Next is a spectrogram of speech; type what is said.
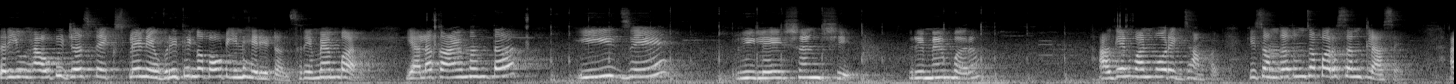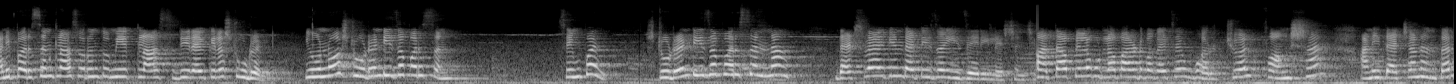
तर you have to just explain everything about inheritance remember याला काय म्हणतात? Is a relationship remember again one more example की समजा तुमचा पर्सन क्लास आहे. आणि पर्सन क्लासवरून तुम्ही एक क्लास डिराईव्ह केला student you know student is a person simple student is a person ना? That's why again that is a is a relationship आता आपल्याला कुठला पार्ट बघायचा आहे? व्हर्च्युअल फंक्शन आणि त्याच्यानंतर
